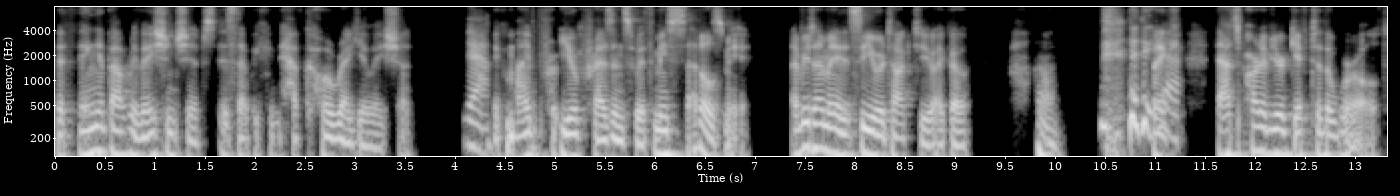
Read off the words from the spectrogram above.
The thing about relationships is that we can have co regulation yeah. Like my your presence with me settles me. Every time I see you or talk to you, I go, huh. like yeah. that's part of your gift to the world.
